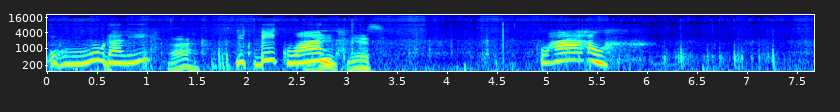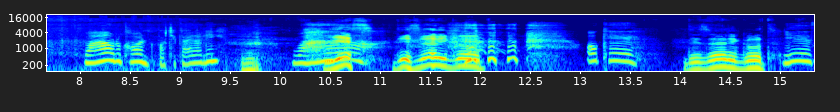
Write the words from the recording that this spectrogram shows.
โอ้โหดาลี Ah, this big one big, yes. ว้าว ว้าวทุกคนบอกชิกายดาลีว้าว Yes, this very good. โอเค this very good. yes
